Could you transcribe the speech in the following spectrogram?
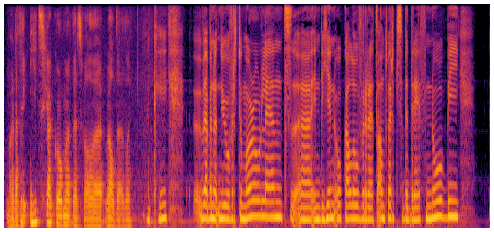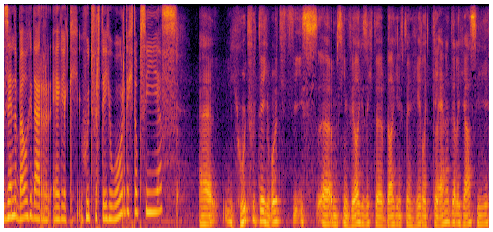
maar dat er iets gaat komen, dat is wel, wel duidelijk. Oké. We hebben het nu over Tomorrowland, uh, in het begin ook al over het Antwerpse bedrijf Nobi. Zijn de Belgen daar eigenlijk goed vertegenwoordigd op CES? Uh, goed vertegenwoordigd is uh, misschien veel gezegd. België heeft een redelijk kleine delegatie hier.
